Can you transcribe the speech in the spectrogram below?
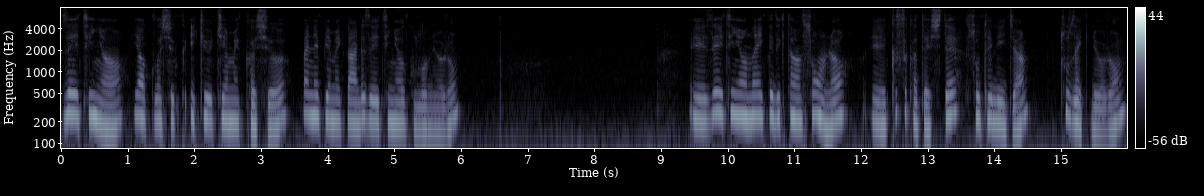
Zeytinyağı yaklaşık 2-3 yemek kaşığı. Ben hep yemeklerde zeytinyağı kullanıyorum. E, zeytinyağını ekledikten sonra e, kısık ateşte soteleyeceğim. Tuz ekliyorum.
